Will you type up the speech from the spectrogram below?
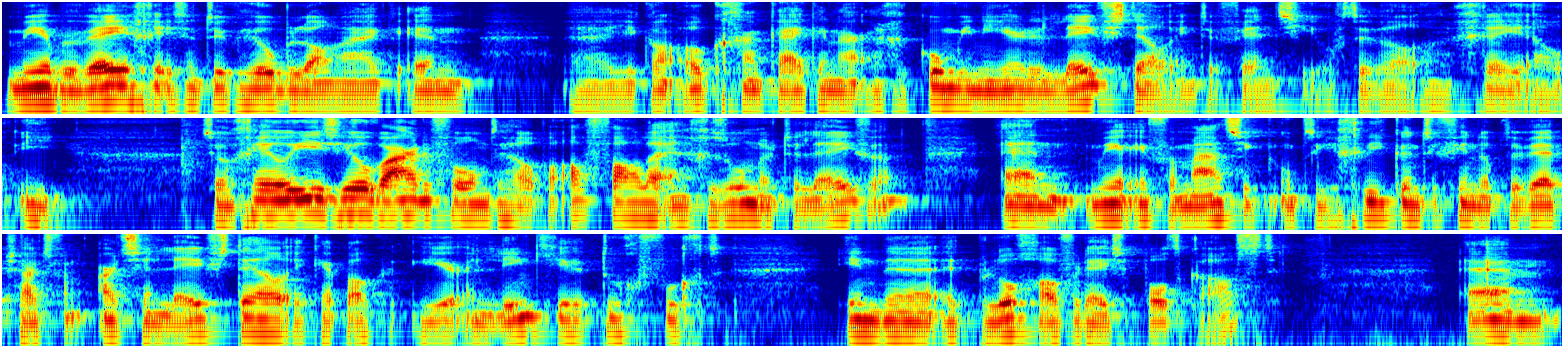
Meer bewegen is natuurlijk heel belangrijk. En uh, je kan ook gaan kijken naar een gecombineerde leefstijlinterventie, oftewel een GLI. Zo'n GLI is heel waardevol om te helpen afvallen en gezonder te leven. En meer informatie op die GLI kunt u vinden op de website van Arts en Leefstijl. Ik heb ook hier een linkje toegevoegd in de, het blog over deze podcast. Um,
